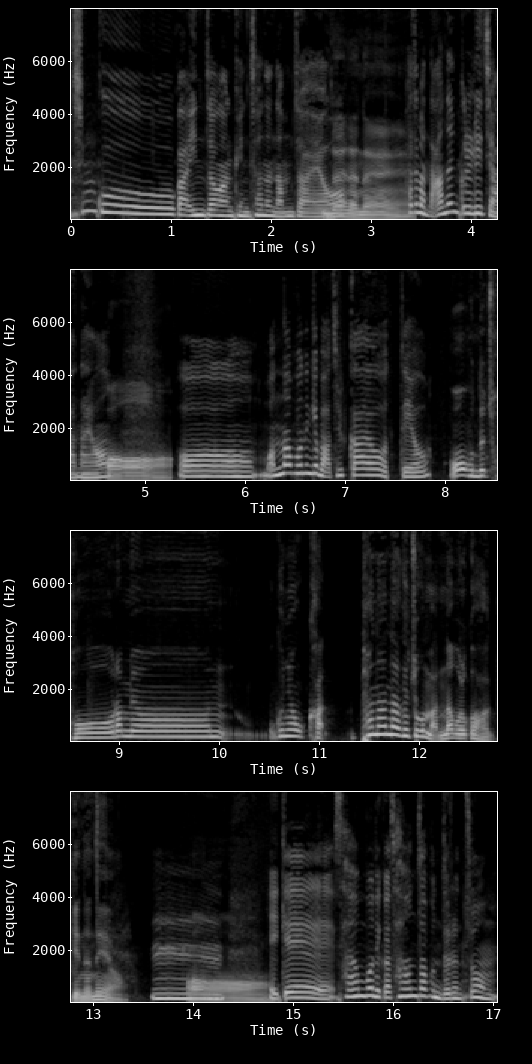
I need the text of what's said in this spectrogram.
친구가 인정한 괜찮은 남자예요. 네네네. 하지만 나는 끌리지 않아요. 어. 어, 만나보는 게 맞을까요? 어때요? 어, 근데 저라면 그냥 가, 편안하게 조금 만나볼 것 같기는 해요. 음, 어. 이게 사연 보니까 사연자분들은 좀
